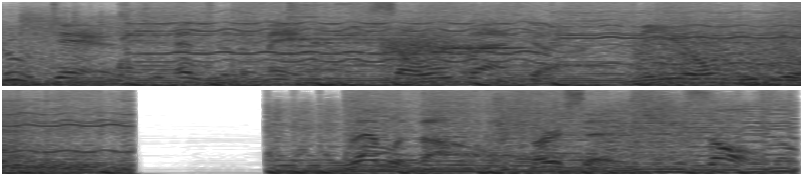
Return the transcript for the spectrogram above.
Who dares to enter the main Soul Backup? Neo New York. Ramlethal versus Soul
